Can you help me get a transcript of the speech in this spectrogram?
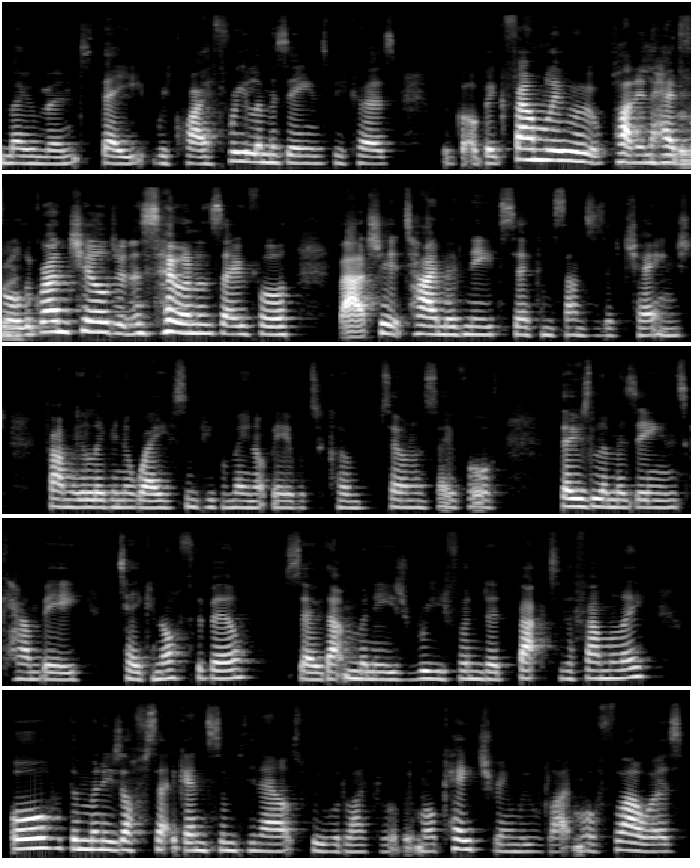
moment, they require three limousines because we've got a big family, we're planning ahead for all the grandchildren and so on and so forth. But actually, at time of need, circumstances have changed. Family are living away, some people may not be able to come, so on and so forth. Those limousines can be taken off the bill. So that money is refunded back to the family, or the money's offset against something else. We would like a little bit more catering, we would like more flowers,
